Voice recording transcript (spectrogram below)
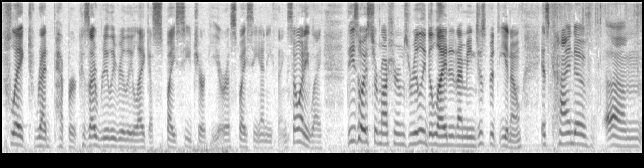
flaked red pepper because I really, really like a spicy jerky or a spicy anything. So anyway, these oyster mushrooms, really delighted. I mean, just, but you know, it's kind of um,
